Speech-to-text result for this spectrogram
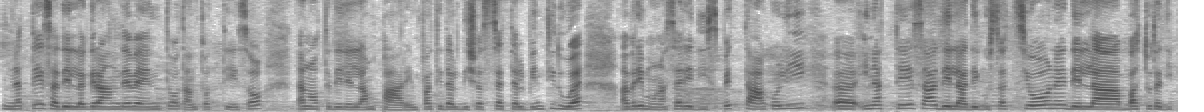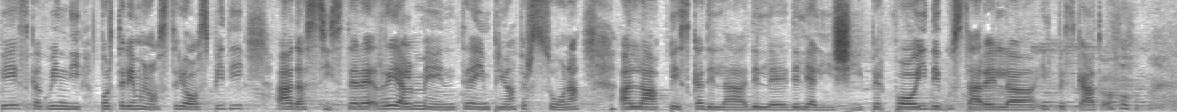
in attesa del grande evento tanto atteso, la notte delle lampare. Infatti dal 17 al 22 avremo una serie di spettacoli eh, in attesa della degustazione, della battuta di pesca, quindi porteremo i nostri ospiti ad assistere realmente in prima persona alla pesca della, delle, delle, alici per poi degustare il, il pescato.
